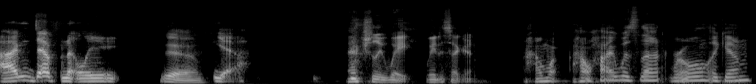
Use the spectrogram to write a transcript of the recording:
I'm definitely yeah, yeah. Actually, wait, wait a second. How how high was that roll again?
